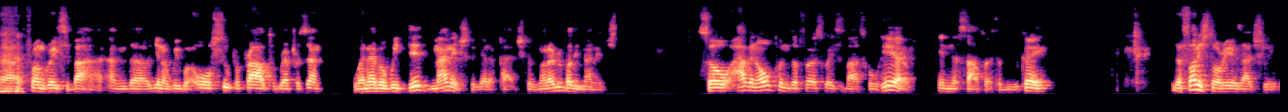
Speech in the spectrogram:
uh, from Gracie Barra. And, uh, you know, we were all super proud to represent whenever we did manage to get a patch, because not everybody managed. So, having opened the first Gracie Barra school here in the southwest of the UK, the funny story is actually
